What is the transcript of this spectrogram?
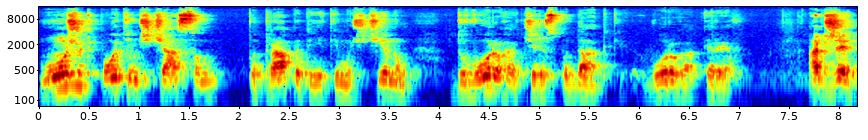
можуть потім з часом потрапити якимось чином до ворога через податки, ворога РФ. Адже,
